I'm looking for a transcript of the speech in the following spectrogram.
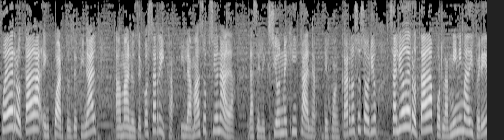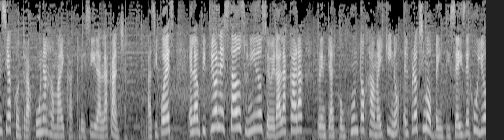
fue derrotada en cuartos de final a manos de Costa Rica y la más opcionada, la selección mexicana de Juan Carlos Osorio, salió derrotada por la mínima diferencia contra una Jamaica crecida en la cancha. Así pues, el anfitrión Estados Unidos se verá la cara frente al conjunto jamaiquino el próximo 26 de julio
